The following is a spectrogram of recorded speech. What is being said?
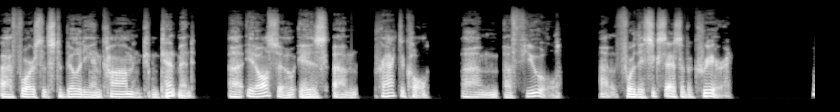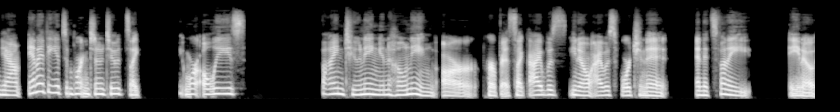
uh, force of stability and calm and contentment. Uh, it also is um, practical um, fuel uh, for the success of a career. Yeah. And I think it's important to know too, it's like we're always fine tuning and honing our purpose. Like I was, you know, I was fortunate and it's funny, you know,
